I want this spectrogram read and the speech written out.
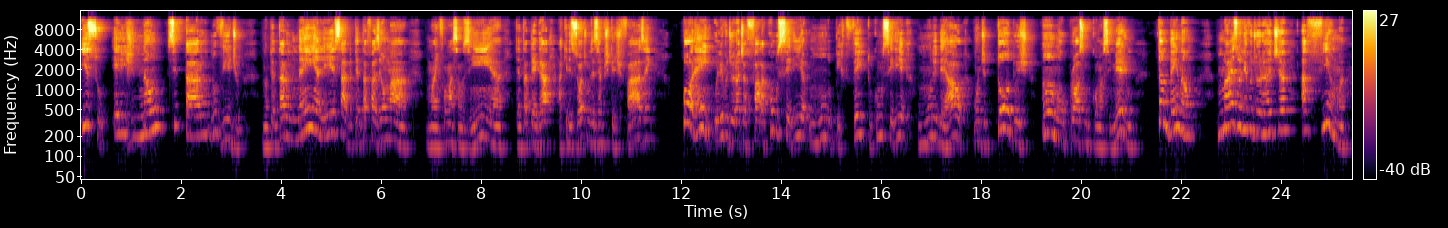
Isso eles não citaram no vídeo. Não tentaram nem ali, sabe, tentar fazer uma, uma informaçãozinha, tentar pegar aqueles ótimos exemplos que eles fazem. Porém, o livro de Urântia fala como seria um mundo perfeito, como seria um mundo ideal, onde todos amam o próximo como a si mesmo? Também não. Mas o livro de Urântia afirma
